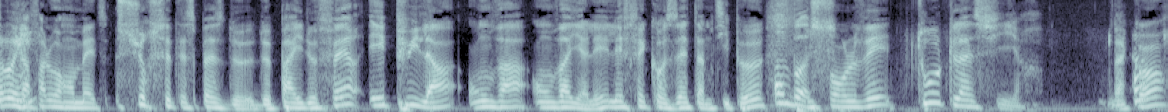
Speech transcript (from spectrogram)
il va falloir en mettre sur cette espèce de, de paille de fer. Et puis là, on va, on va y aller, l'effet Cosette un petit peu. On bosse. Il faut enlever toute la cire. D'accord.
